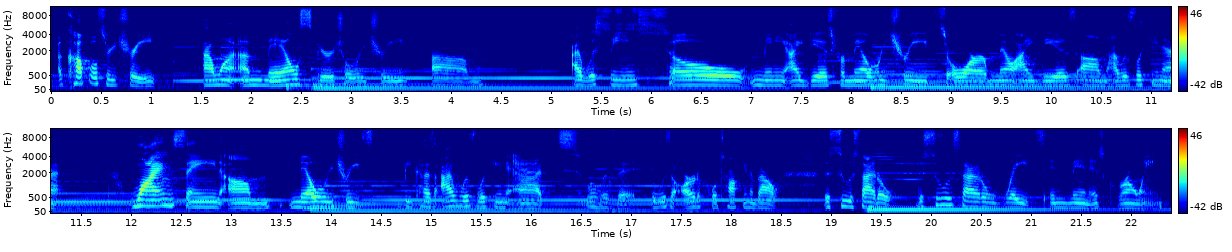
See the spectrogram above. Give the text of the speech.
a couples retreat. I want a male spiritual retreat. Um I was seeing so many ideas for male retreats or male ideas. Um, I was looking at why I'm saying um, male retreats because I was looking at what was it? It was an article talking about the suicidal the suicidal rates in men is growing,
